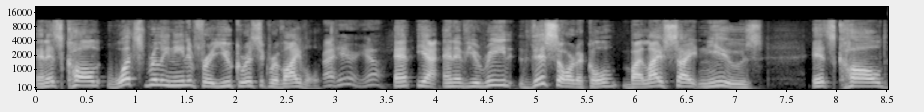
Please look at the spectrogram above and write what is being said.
and it's called "What's Really Needed for a Eucharistic Revival," Right here, yeah. and yeah, and if you read this article by LifeSite News, it's called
